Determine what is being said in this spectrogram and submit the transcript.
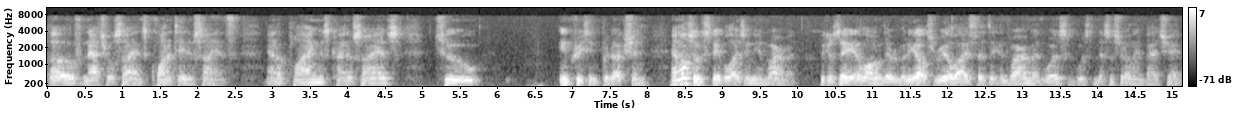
of natural science, quantitative science, and applying this kind of science to increasing production and also to stabilizing the environment because they, along with everybody else, realized that the environment was, was necessarily in bad shape.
